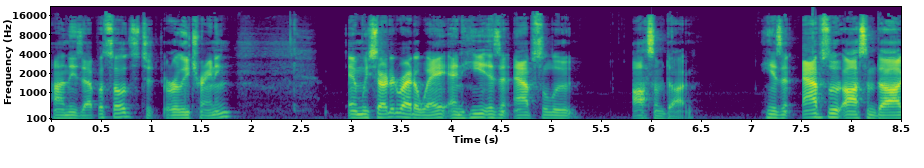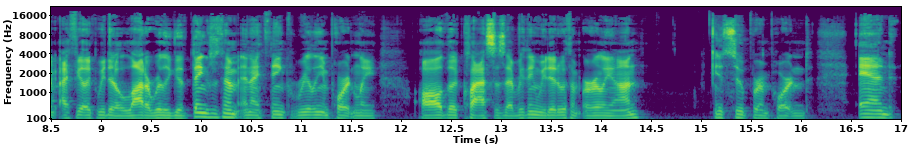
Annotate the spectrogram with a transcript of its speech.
on these episodes to early training. And we started right away and he is an absolute awesome dog. He is an absolute awesome dog. I feel like we did a lot of really good things with him and i think really importantly all the classes everything we did with him early on is super important. And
